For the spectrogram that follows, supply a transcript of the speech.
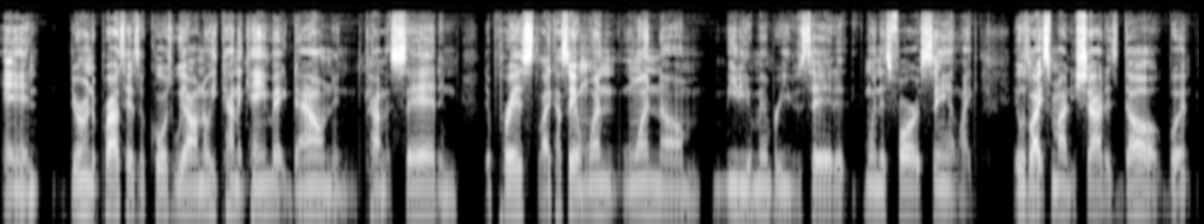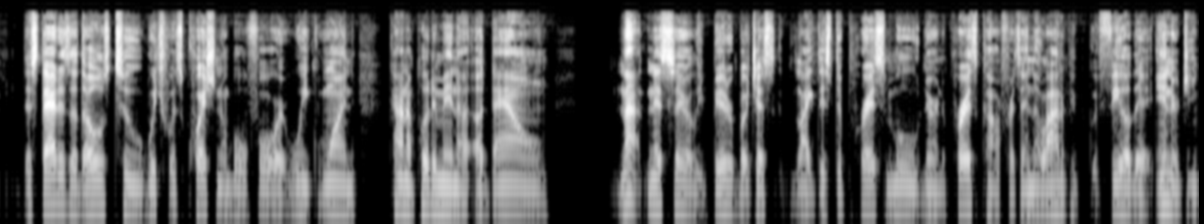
And during the process, of course, we all know he kind of came back down and kind of sad and depressed. Like I said, one one um, media member even said it went as far as saying like it was like somebody shot his dog. But the status of those two, which was questionable for week one, kind of put him in a, a down, not necessarily bitter, but just like this depressed mood during the press conference. And a lot of people could feel that energy.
